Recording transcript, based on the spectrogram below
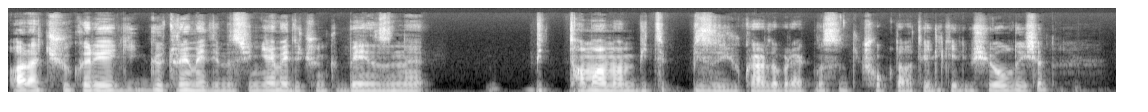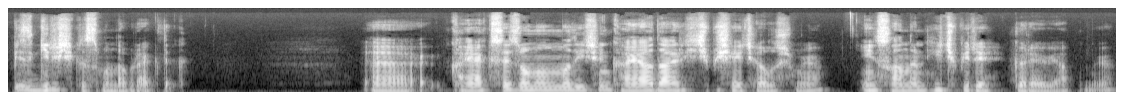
araç yukarıya götüremediğimiz için yemedi çünkü benzini bit, tamamen bitip bizi yukarıda bırakması çok daha tehlikeli bir şey olduğu için biz giriş kısmında bıraktık. Ee, kayak sezonu olmadığı için kayağa dair hiçbir şey çalışmıyor. İnsanların hiçbiri görev yapmıyor.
